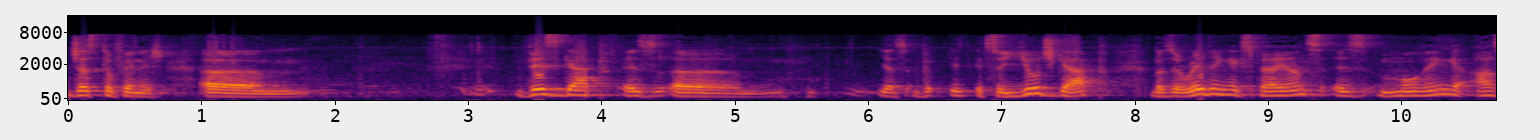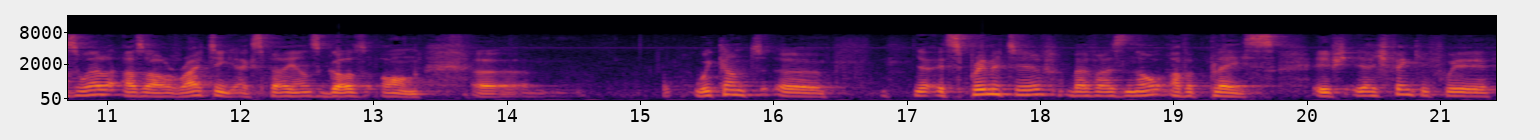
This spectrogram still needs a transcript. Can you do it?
just to finish, um, this gap is um, yes, it's a huge gap but the reading experience is moving as well as our writing experience goes on. Uh, we can't. Uh, yeah, it's primitive, but there's no other place. If, I think if we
